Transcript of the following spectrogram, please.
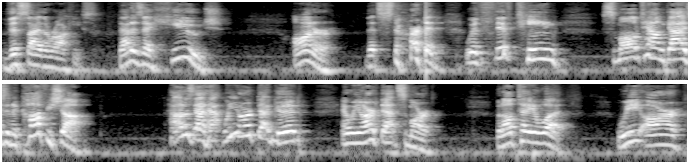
this side of the Rockies. That is a huge honor that started with 15 small town guys in a coffee shop. How does that happen? We aren't that good and we aren't that smart. But I'll tell you what, we are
